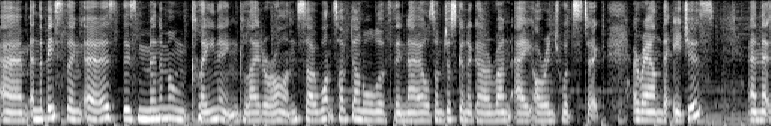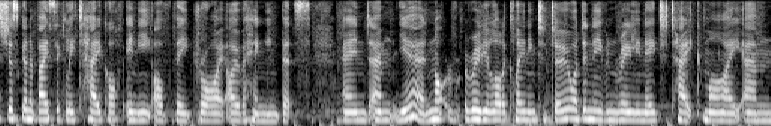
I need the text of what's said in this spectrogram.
Um, and the best thing is there's minimum cleaning later on. So once I've done all of the nails, I'm just going to go and run a orange wood stick around the edges and that's just going to basically take off any of the dry overhanging bits. And um, yeah not really a lot of cleaning to do. I didn't even really need to take my um,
